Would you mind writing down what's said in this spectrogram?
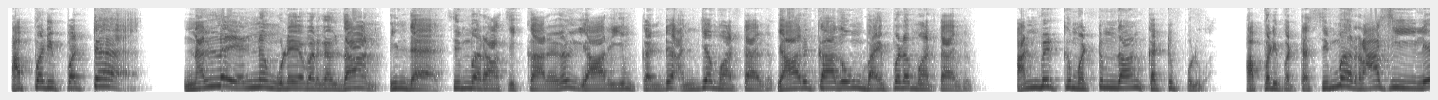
அப்படிப்பட்ட நல்ல எண்ணம் உடையவர்கள் தான் இந்த சிம்ம ராசிக்காரர்கள் யாரையும் கண்டு அஞ்ச மாட்டார்கள். யாருக்காகவும் பயப்பட மாட்டார்கள். அன்பிற்கு மட்டும்தான் கட்டுப்படுவார். அப்படிப்பட்ட சிம்ம ராசியிலே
